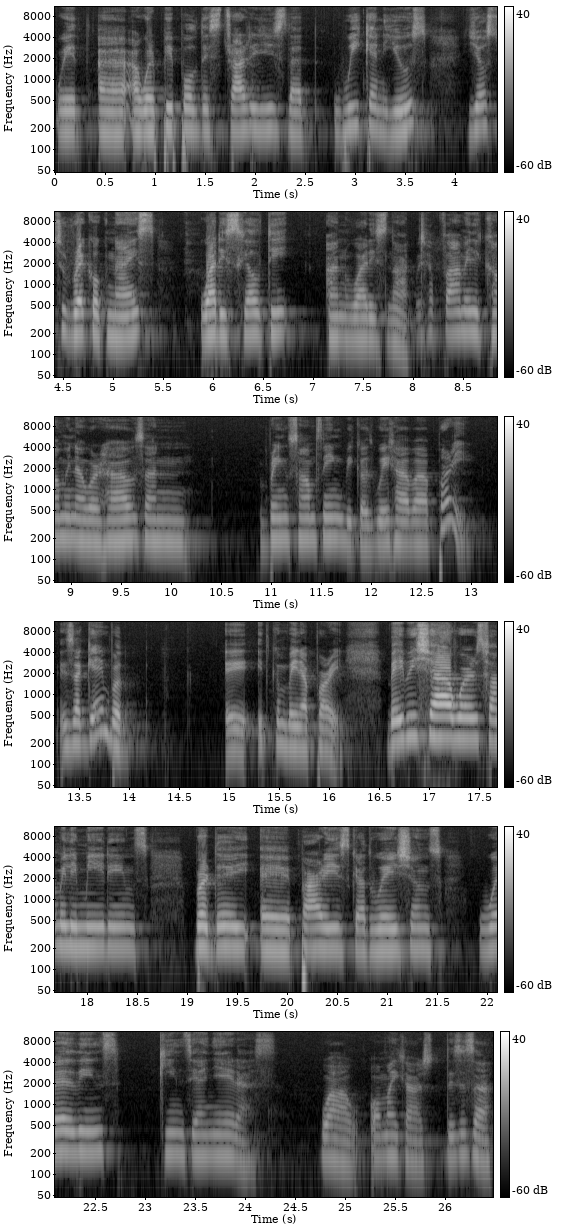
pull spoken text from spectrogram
with uh, our people the strategies that we can use just to recognize what is healthy and what is not. We have family come in our house and bring something because we have a party. It's a game, but it, it can be a party. Baby showers, family meetings, birthday uh, parties, graduations, weddings, quinceañeras. Wow, oh my gosh, this is a,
